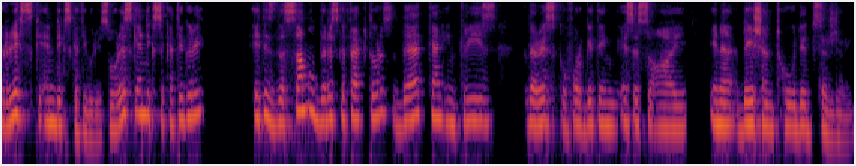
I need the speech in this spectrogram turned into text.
risk index category. So risk index category it is the sum of the risk factors that can increase the risk for getting SSI in a patient who did surgery.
